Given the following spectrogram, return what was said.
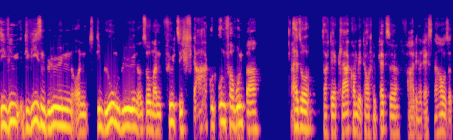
die, die Wiesen blühen und die Blumen blühen und so, man fühlt sich stark und unverwundbar. Also sagte er, klar, komm, wir tauschen die Plätze, fahr den Rest nach Hause.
